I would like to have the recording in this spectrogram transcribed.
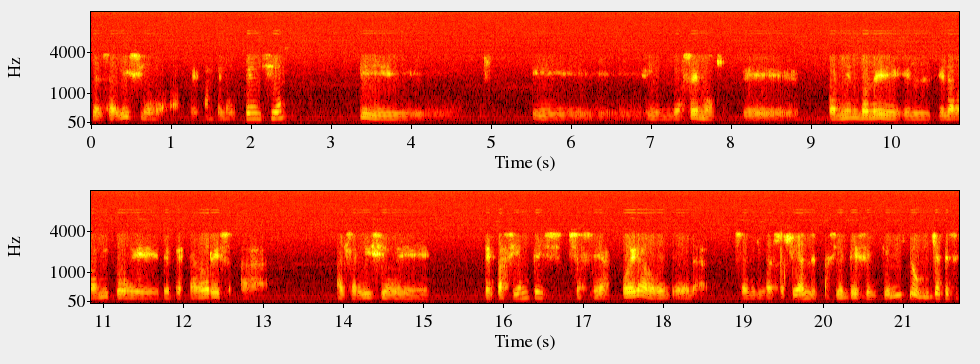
del servicio ante, ante la urgencia y lo hacemos eh, poniéndole el, el abanico de, prestadores al servicio de, pacientes, ya sea fuera o dentro de la seguridad social, el paciente es el que elige, muchas veces,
